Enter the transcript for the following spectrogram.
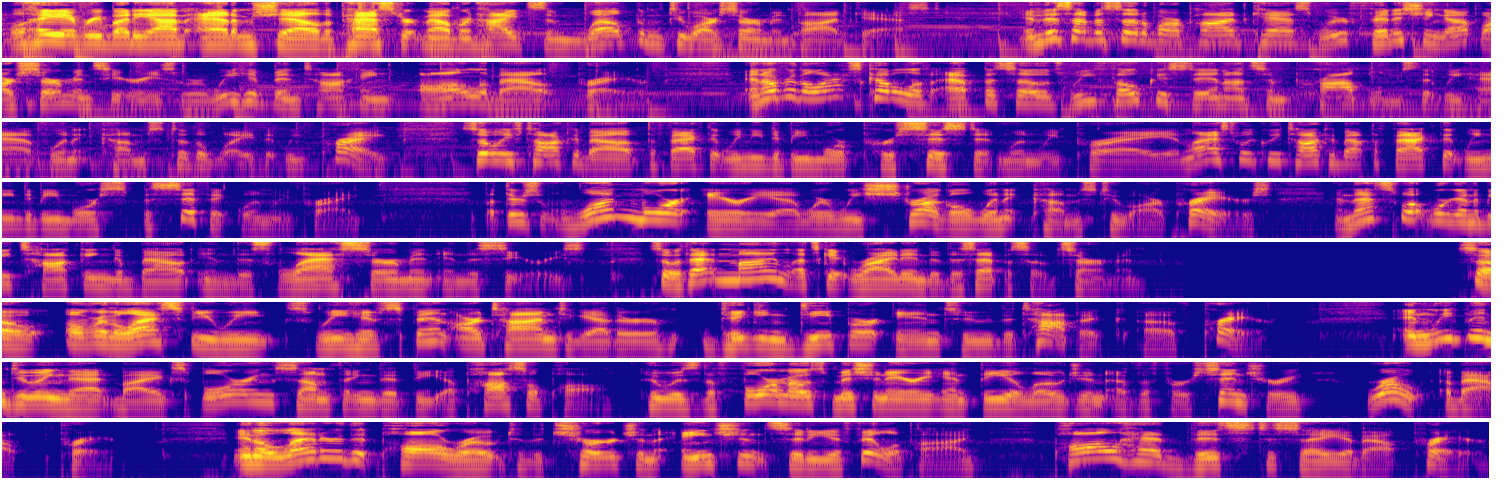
Well, hey, everybody, I'm Adam Shell, the pastor at Melbourne Heights, and welcome to our sermon podcast. In this episode of our podcast, we're finishing up our sermon series where we have been talking all about prayer. And over the last couple of episodes, we focused in on some problems that we have when it comes to the way that we pray. So we've talked about the fact that we need to be more persistent when we pray. And last week we talked about the fact that we need to be more specific when we pray. But there's one more area where we struggle when it comes to our prayers, and that's what we're going to be talking about in this last sermon in the series. So, with that in mind, let's get right into this episode sermon. So, over the last few weeks, we have spent our time together digging deeper into the topic of prayer. And we've been doing that by exploring something that the Apostle Paul, who was the foremost missionary and theologian of the first century, wrote about prayer. In a letter that Paul wrote to the church in the ancient city of Philippi, Paul had this to say about prayer.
